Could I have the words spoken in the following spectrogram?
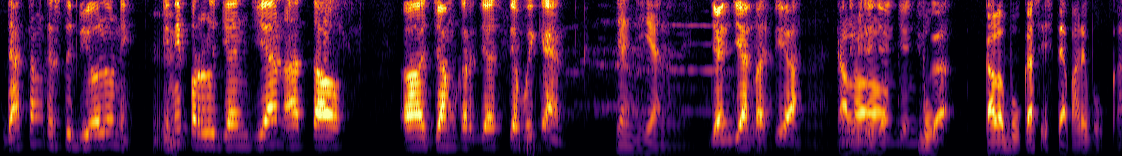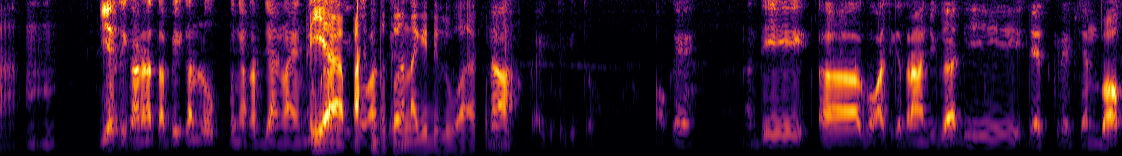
datang ke studio lo nih, ini perlu janjian atau eh, jam kerja setiap weekend? janjian. Janjian pasti ya. Kalau bisa janjian bu- juga. kalau buka sih setiap hari buka Mm-mm. Iya sih karena tapi kan lu punya kerjaan lain juga iya gitu pas artinya. kebetulan lagi di luar Nah, kayak gitu-gitu. Oke. nanti uh, gue kasih keterangan juga di description box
